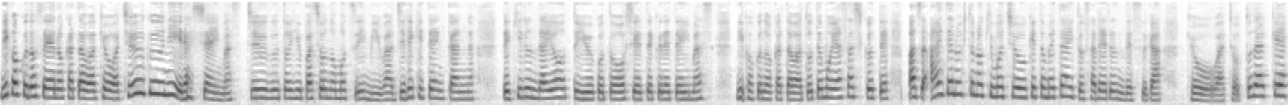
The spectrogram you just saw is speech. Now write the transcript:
二国土星の方は今日は中宮にいらっしゃいます。中宮という場所の持つ意味は自力転換ができるんだよということを教えてくれています。二国の方はとても優しくてまず相手の人の気持ちを受け止めたいとされるんですが今日はちょっとだけ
